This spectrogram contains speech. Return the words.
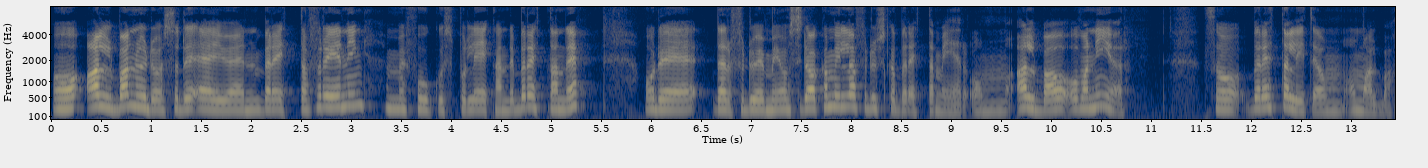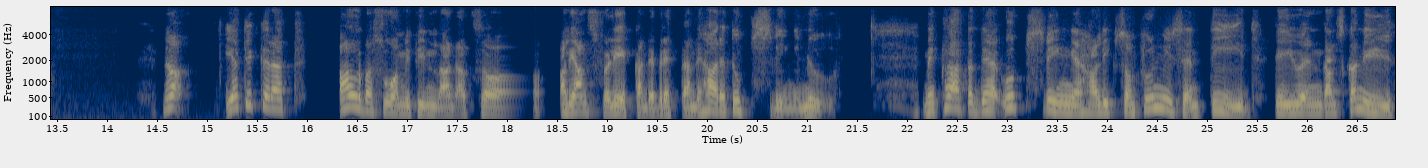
Och Alba nu då, så det är ju en berättarförening med fokus på lekande berättande. Och det är därför du är med oss idag Camilla, för du ska berätta mer om Alba och vad ni gör. Så berätta lite om, om Alba. Ja, jag tycker att Alba Suomi Finland, alltså Allians för lekande berättande, har ett uppsving nu. Men klart att det här uppsvinget har liksom funnits en tid. Det är ju en ganska ny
